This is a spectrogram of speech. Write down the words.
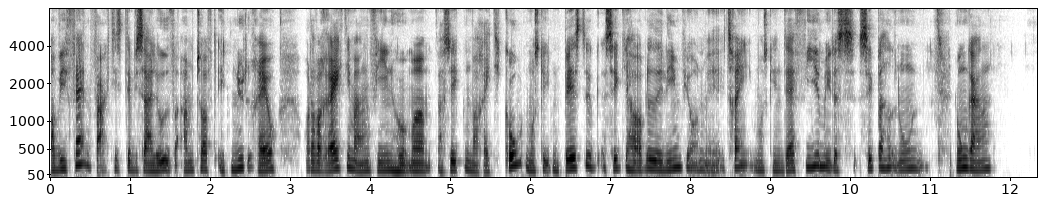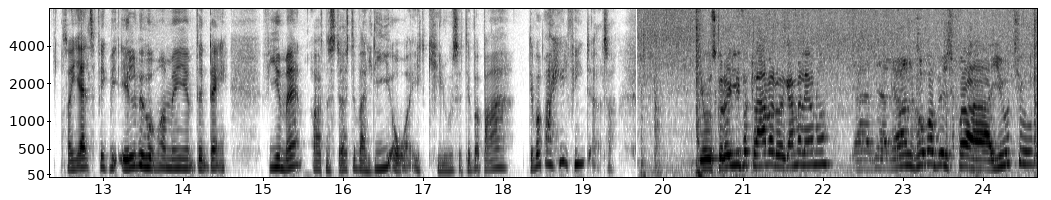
Og vi fandt faktisk, da vi sejlede ud fra Amtoft, et nyt rev, hvor der var rigtig mange fine hummer, og sigten var rigtig god. Måske den bedste sigt, jeg har oplevet i Limfjorden med 3, måske endda 4 meters sigtbarhed nogle, nogle gange. Så i alt så fik vi 11 hummer med hjem den dag. Fire mand, og den største var lige over et kilo, så det var bare, det var bare helt fint altså. Jo, skal du ikke lige forklare, hvad du er i gang med at lave nu? Jeg, jeg laver en hummerbisk fra YouTube.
